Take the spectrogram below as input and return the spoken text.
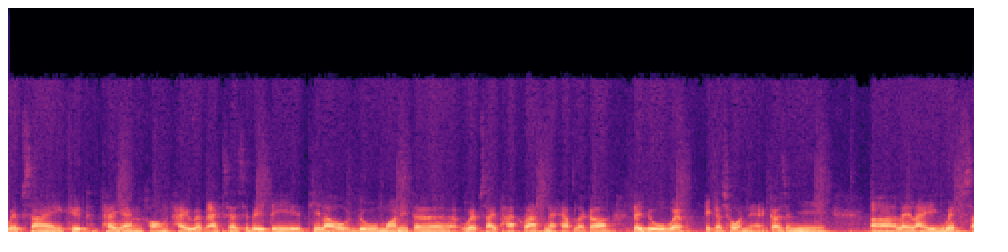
เว็บไซต์ คือถ้าอย่างของ Thai Web Accessibility ที่เราดูมอนิเตอร์เว็บไซต์ภาครัฐนะครับ แล้วก็ได้ดูเว็บเอกชนเนี่ยก็จะมีหลาย ๆ เว็บไซ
